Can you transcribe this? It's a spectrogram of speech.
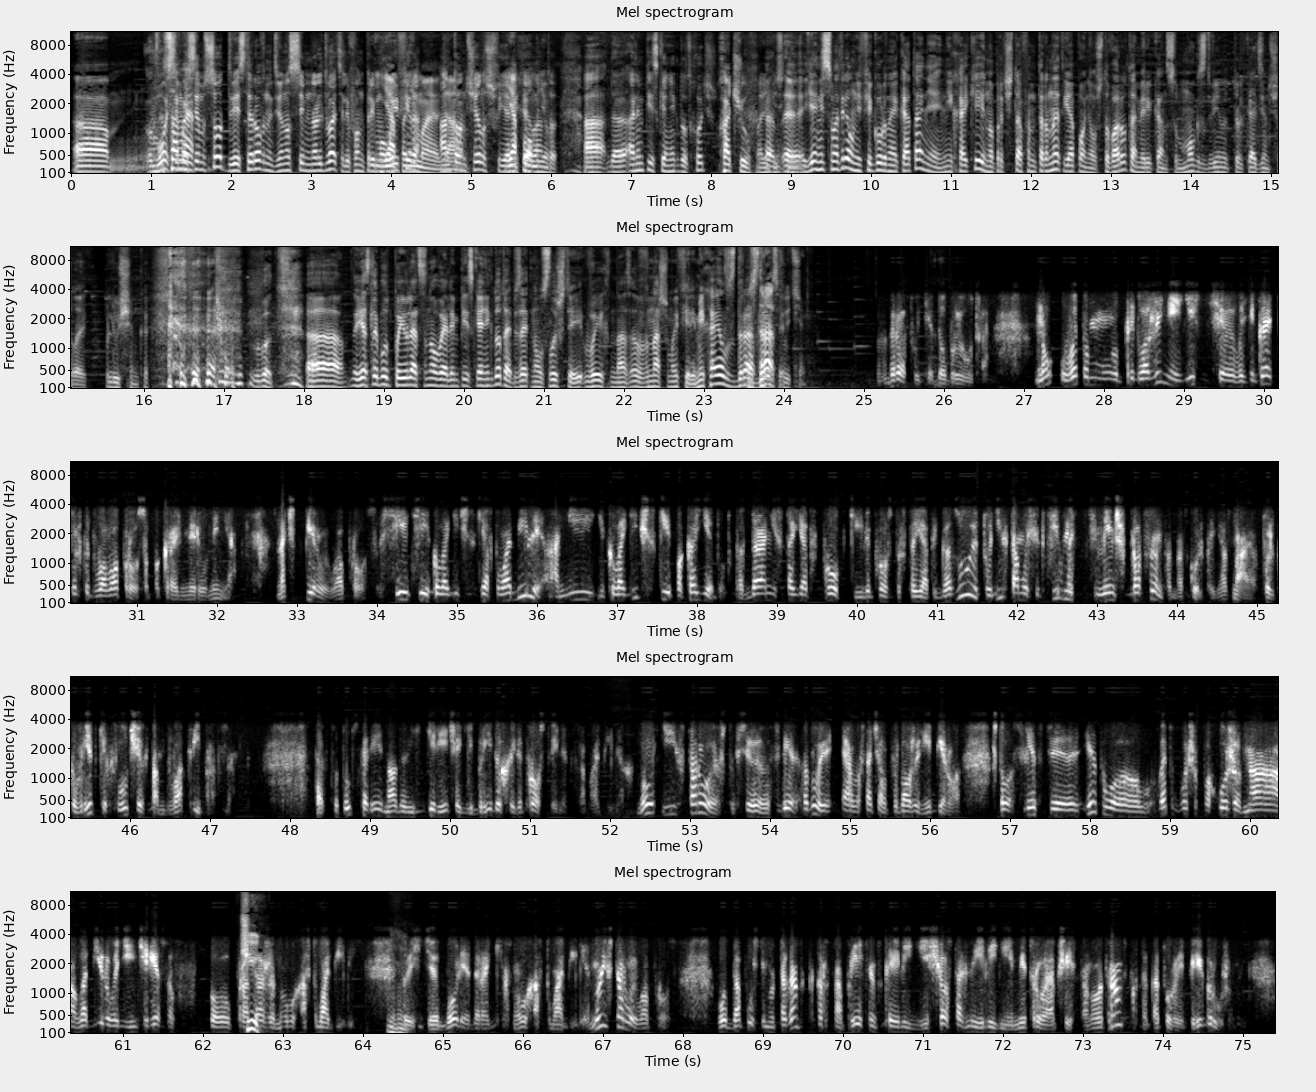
8 самое... 800 200 ровно 9702, телефон прямого я эфира. Понимаю, Антон да. Челышев, я, я Михаил помню. Антон. А, да, олимпийский анекдот хочешь? Хочу. Олимпийский э, э, я не смотрел ни фигурное катание, ни хоккей, но прочитав интернет, я понял, что ворота американцам мог сдвинуть только один человек. Плющенко. Вот. А, если будут появляться новые олимпийские анекдоты, обязательно услышите вы их в нашем эфире. Михаил, здравствуйте. Здравствуйте. Здравствуйте, доброе утро. Ну, в этом предложении есть, э, возникает только два вопроса, по крайней мере, у меня. Значит, первый вопрос. Все эти экологические автомобили, они экологические пока едут. Когда они стоят в пробке или просто стоят и газуют, у них там эффективность меньше процента, насколько я знаю. Только в редких случаях там 2-3 процента. Так что тут скорее надо вести речь о гибридах или просто электромобилях. Ну и второе, что все, ну, я сначала продолжение первого, что следствие этого, это больше похоже на лоббирование интересов по продаже новых автомобилей. Угу. То есть э, более дорогих новых автомобилей. Ну и второй вопрос. Вот, допустим, вот Таганская Красна, Пресненская линия, еще остальные линии метро и общественного транспорта, которые перегружены,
